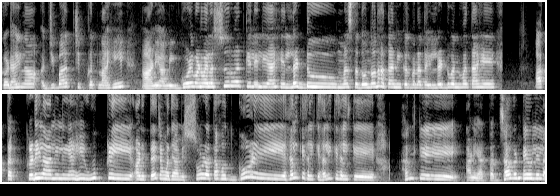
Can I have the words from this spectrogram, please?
कढईला अजिबात चिपकत नाही आणि आम्ही गोळे बनवायला सुरुवात केलेली आहे. लड्डू मस्त दोन दोन हाताने कल्पनाताई लड्डू बनवत आहे. आत्ता कढीला आलेली आहे उकळी. आणि त्याच्यामध्ये आम्ही सोडत आहोत गोळे. हलके हलके हलके हलके. हलके. आणि आता झागण ठेवलेलं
